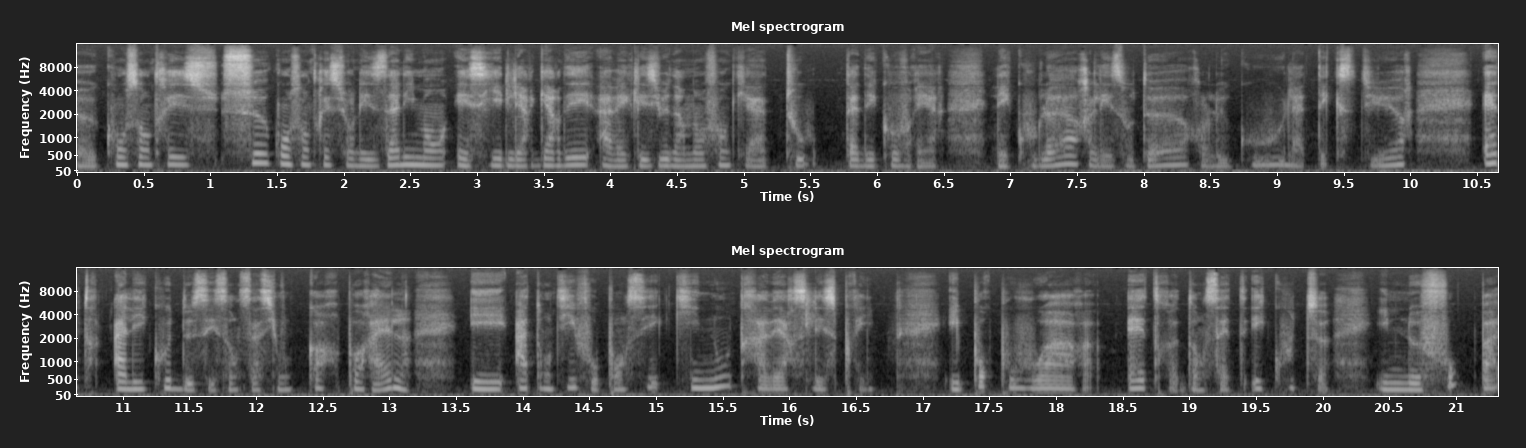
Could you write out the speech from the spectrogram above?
Euh, concentrer, se concentrer sur les aliments, essayer de les regarder avec les yeux d'un enfant qui a tout à découvrir. Les couleurs, les odeurs, le goût, la texture. Être à l'écoute de ses sensations corporelles et attentif aux pensées qui nous traversent l'esprit. Et pour pouvoir être dans cette écoute, il ne faut pas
